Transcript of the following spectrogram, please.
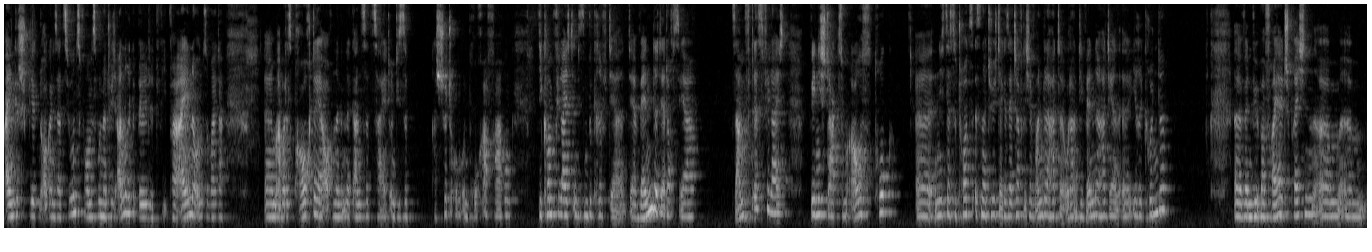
eingespielten Organisationsformen. Es wurden natürlich andere gebildet, wie Vereine und so weiter. Ähm, aber das brauchte ja auch eine, eine ganze Zeit. Und diese Erschütterung und Brucherfahrung die kommt vielleicht in diesem Begriff der, der Wende, der doch sehr sanft ist, vielleicht wenig stark zum Ausdruck. Äh, nichtsdestotrotz ist natürlich der gesellschaftliche Wandel hatte oder die Wende hat ja äh, ihre Gründe. Äh, wenn wir über Freiheit sprechen, ähm, ähm,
